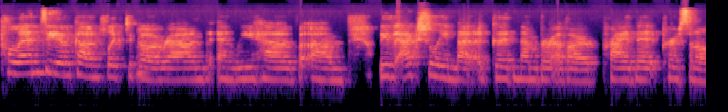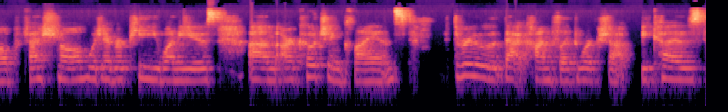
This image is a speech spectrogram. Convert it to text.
plenty of conflict to go around and we have um, we've actually met a good number of our private personal professional whichever p you want to use um, our coaching clients through that conflict workshop because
